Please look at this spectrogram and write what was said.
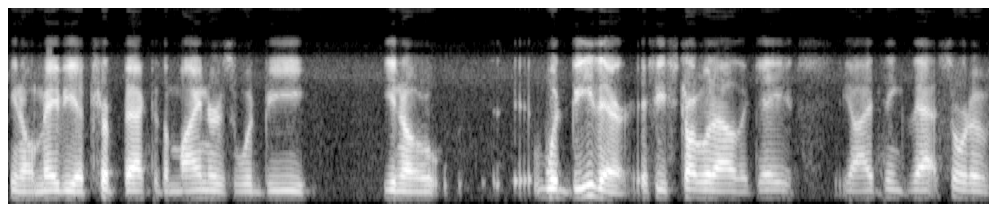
you know maybe a trip back to the minors would be, you know, would be there if he struggled out of the gates. You know, I think that sort of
